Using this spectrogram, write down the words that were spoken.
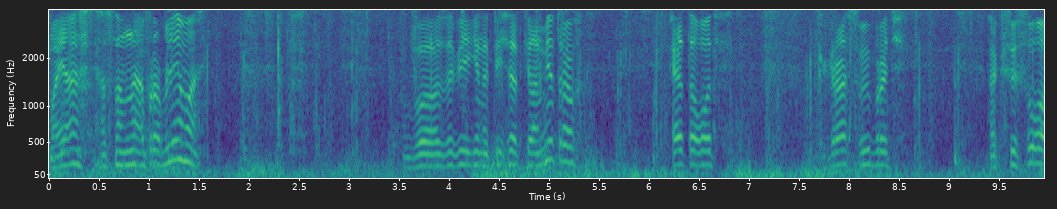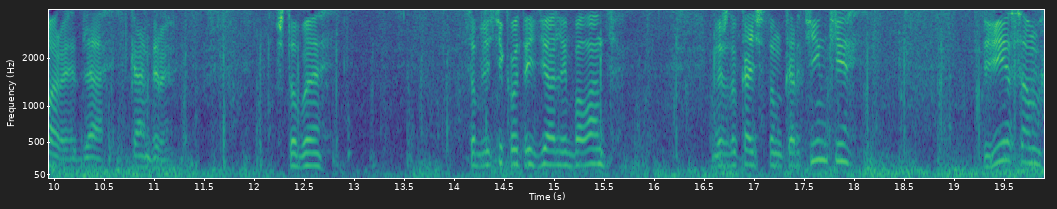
моя основная проблема в забеге на 50 километров это вот как раз выбрать аксессуары для камеры чтобы соблюсти какой-то идеальный баланс между качеством картинки весом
